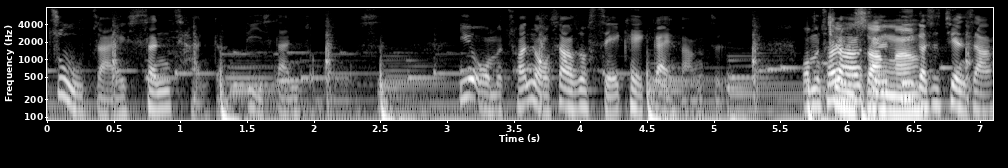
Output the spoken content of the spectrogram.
住宅生产的第三种模式。因为我们传统上说，谁可以盖房子？我们传统上第一个是建商，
